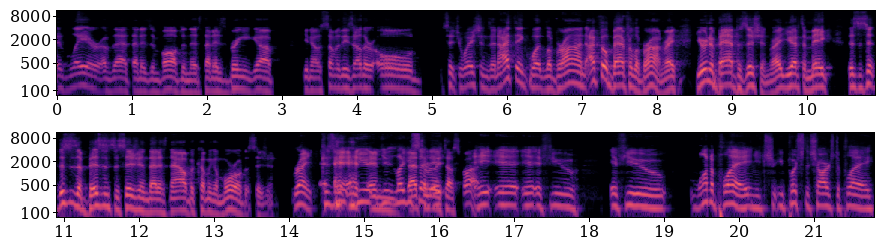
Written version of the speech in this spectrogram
a layer of that that is involved in this that is bringing up you know some of these other old situations and i think what lebron i feel bad for lebron right? You're in a bad position right? You have to make this is this is a business decision that is now becoming a moral decision. Right. Because you, and, you, and you, like you that's said, a really it- tough spot. he- i- i- if you if you want to play and you you push the charge to play,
